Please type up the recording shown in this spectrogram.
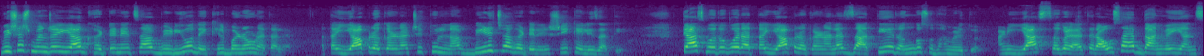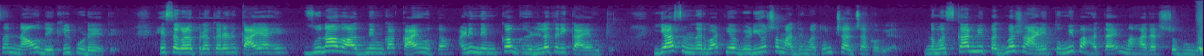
विशेष म्हणजे या घटनेचा व्हिडिओ देखील बनवण्यात आलाय. आता या प्रकरणाची तुलना बीडच्या घटनेशी केली जाते. त्याचबरोबर आता या प्रकरणाला जातीय रंग सुद्धा मिळतोय आणि या सगळ्यात रावसाहेब दानवे यांचं नाव देखील पुढे येते. हे सगळं प्रकरण काय आहे? जुना वाद नेमका काय होता? आणि नेमकं घडलं तरी काय होतं? या संदर्भात या व्हिडिओच्या माध्यमातून चर्चा करूयात. नमस्कार मी पद्मशा आणि तुम्ही पाहताय महाराष्ट्र भूमी.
